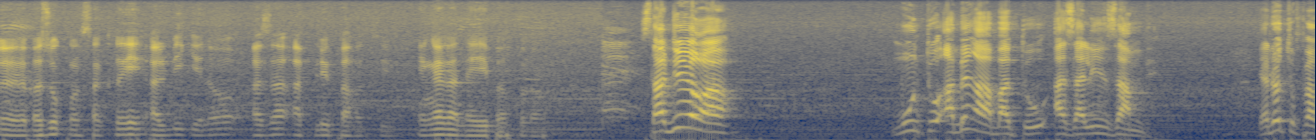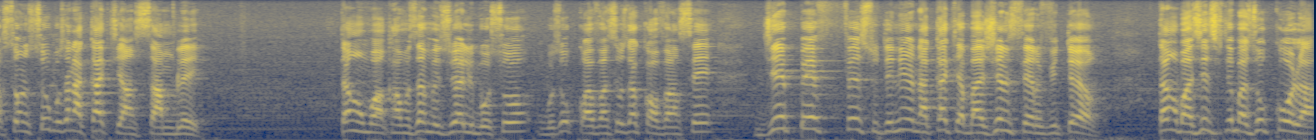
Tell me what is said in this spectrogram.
euh, bazo consacré albi keno hasard appelé par dieu. Engaka nayeba kuna c'est à dire muntu abengaka bato azali nzambe. Il y a d'autres personnes, ceux qui sont en assemblée. Tant que vous avez mesuré les bosso, vous avez avancé, vous avez avancé. Dieu peut faire soutenir dans le jeune serviteur. Avez serviteur, vous avez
